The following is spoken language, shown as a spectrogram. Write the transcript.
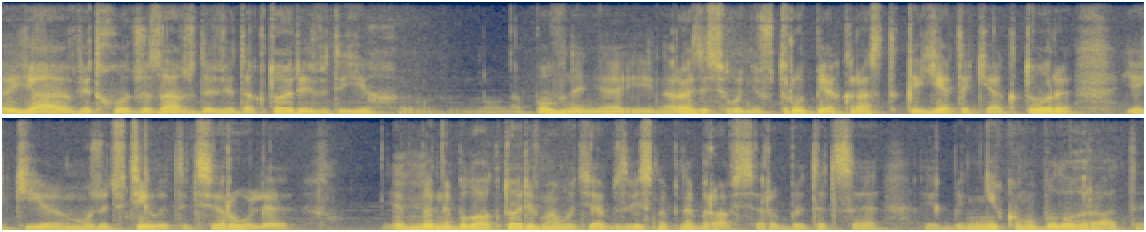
Я відходжу завжди від акторів, від їх ну, наповнення. І наразі сьогодні в трупі якраз таки є такі актори, які можуть втілити ці ролі. Якби не було акторів, мабуть, я б, звісно, б не брався робити це, якби нікому було грати.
